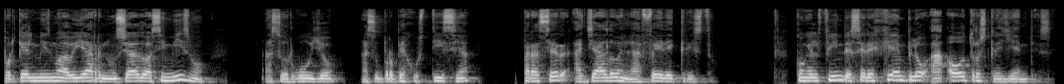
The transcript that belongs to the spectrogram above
porque él mismo había renunciado a sí mismo, a su orgullo, a su propia justicia, para ser hallado en la fe de Cristo, con el fin de ser ejemplo a otros creyentes.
